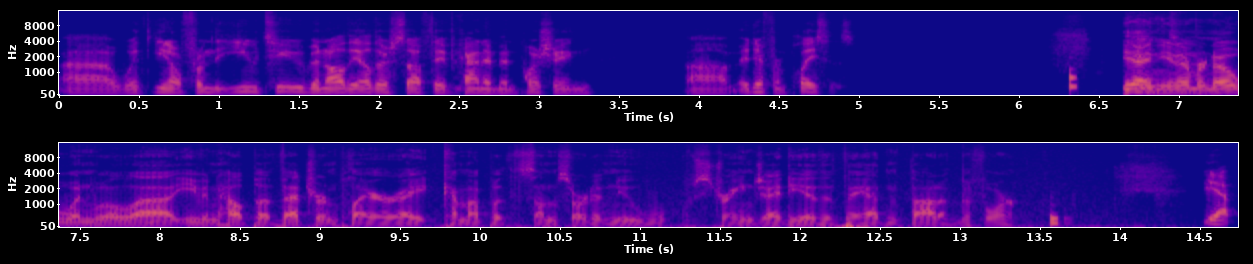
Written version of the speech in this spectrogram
uh, with, you know, from the YouTube and all the other stuff they've kind of been pushing um, at different places. Yeah, and, you never know when we'll uh, even help a veteran player, right? Come up with some sort of new strange idea that they hadn't thought of before. Yep.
